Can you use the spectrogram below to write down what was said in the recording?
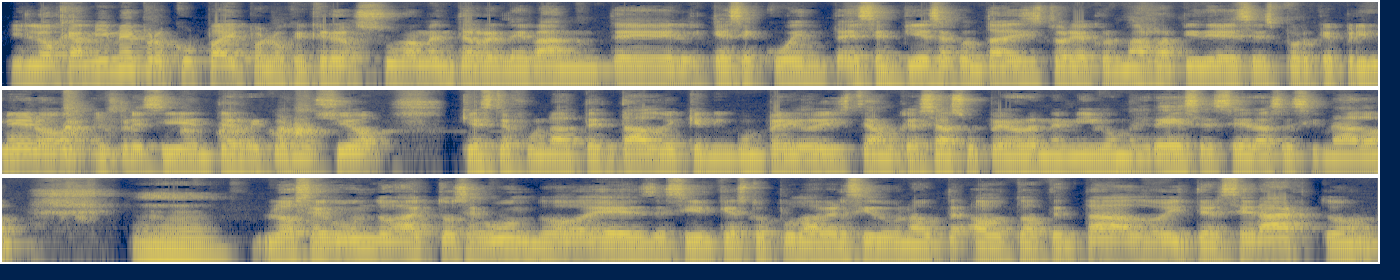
Y lo que a mí me preocupa y por lo que creo sumamente relevante el que se cuente, se empiece a contar esa historia con más rapidez es porque primero el presidente reconoció que este fue un atentado y que ningún periodista, aunque sea su peor enemigo, merece ser asesinado. Mm. Lo segundo, acto segundo, es decir, que esto pudo haber sido un autoatentado. Y tercer acto,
